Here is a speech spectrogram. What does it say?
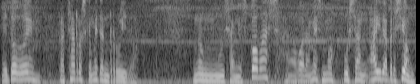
e todo en eh, cacharros que meten ruido non usan escobas, agora mesmo usan aire a presión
